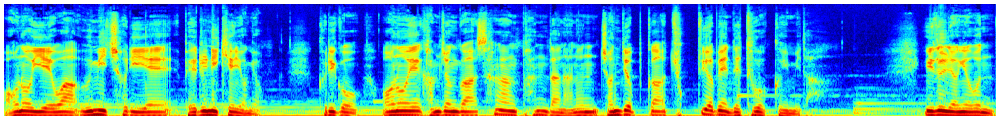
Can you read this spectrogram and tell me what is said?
언어 이해와 의미 처리의 베르니케 영역, 그리고 언어의 감정과 상황 판단하는 전두엽과 축두엽의 네트워크입니다. 이들 영역은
